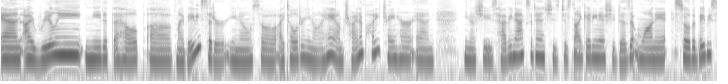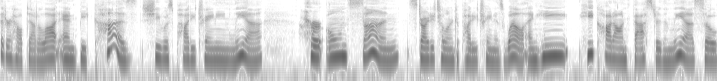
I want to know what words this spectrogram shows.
And I really needed the help of my babysitter, you know. So I told her, you know, hey, I'm trying to potty train her and, you know, she's having accidents. She's just not getting it. She doesn't want it. So the babysitter helped out a lot. And because she was potty training Leah, her own son started to learn to potty train as well. And he he caught on faster than Leah. So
